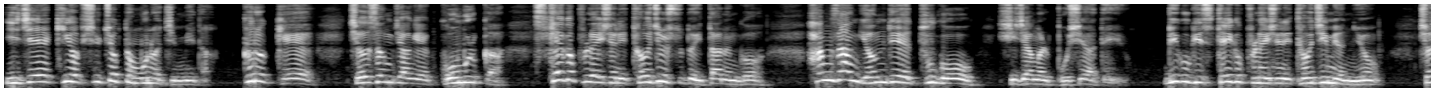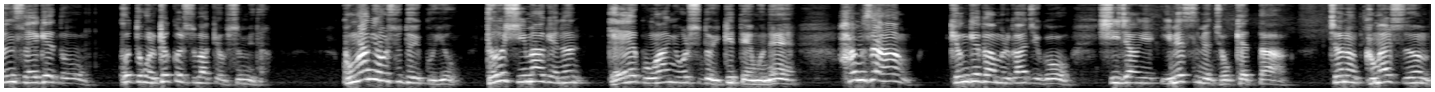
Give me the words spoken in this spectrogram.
이제 기업 실적도 무너집니다. 그렇게 저성장의 고물가, 스태그플레이션이 터질 수도 있다는 거 항상 염두에 두고 시장을 보셔야 돼요. 미국이 스태그플레이션이 터지면요. 전 세계도 고통을 겪을 수밖에 없습니다. 공황이 올 수도 있고요. 더 심하게는 대공황이 올 수도 있기 때문에 항상 경계감을 가지고 시장에 임했으면 좋겠다. 저는 그 말씀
